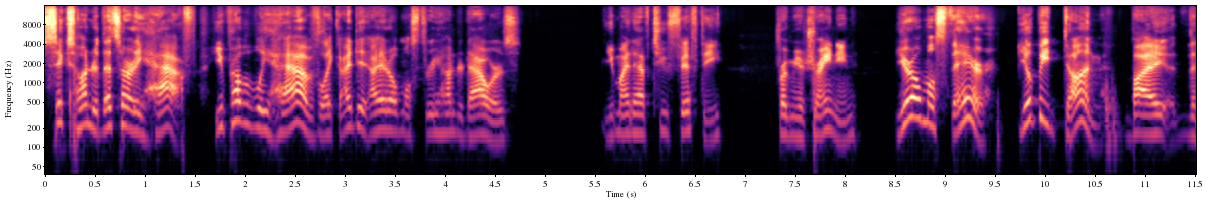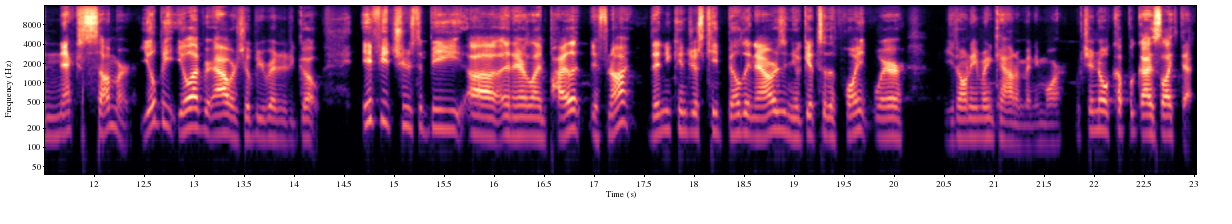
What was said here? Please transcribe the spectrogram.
600 that's already half you probably have like i did i had almost 300 hours you might have 250 from your training you're almost there. You'll be done by the next summer. You'll be you'll have your hours. You'll be ready to go. If you choose to be uh, an airline pilot if not then you can just keep building hours and you'll get to the point where you don't even count them anymore which i know a couple guys like that.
